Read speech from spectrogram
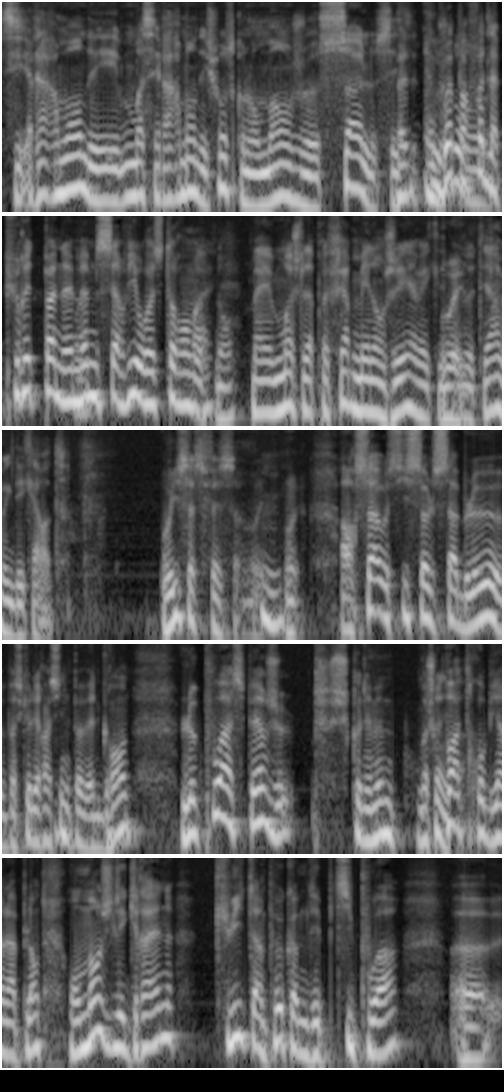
C'est rarement des, moi, c'est rarement des choses que l'on mange seul. Bah, on voit parfois de la purée de panais, même servie au restaurant maintenant. Mais moi, je la préfère mélanger avec des pommes de terre, avec des carottes. Oui, ça se fait ça. Mm. Alors ça aussi, sol sableux, parce que les racines peuvent être grandes. Le pois asperge, je connais même Moi, je connais pas, trop bien la plante. On mange les graines cuites un peu comme des petits pois. Euh,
